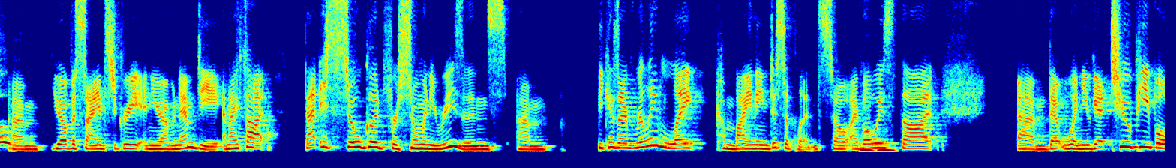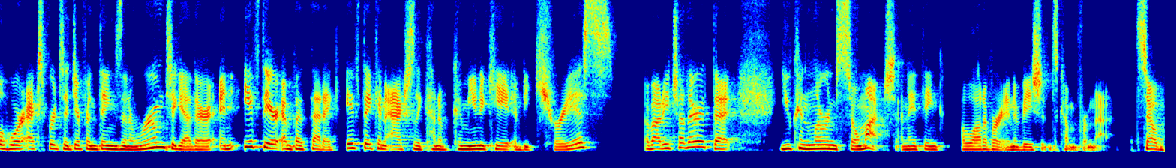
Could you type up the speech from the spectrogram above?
Oh. um, you have a science degree and you have an MD and I thought that is so good for so many reasons um, because I really like combining disciplines. So I've always thought um, that when you get two people who are experts at different things in a room together, and if they're empathetic, if they can actually kind of communicate and be curious about each other, that you can learn so much. And I think a lot of our innovations come from that. So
